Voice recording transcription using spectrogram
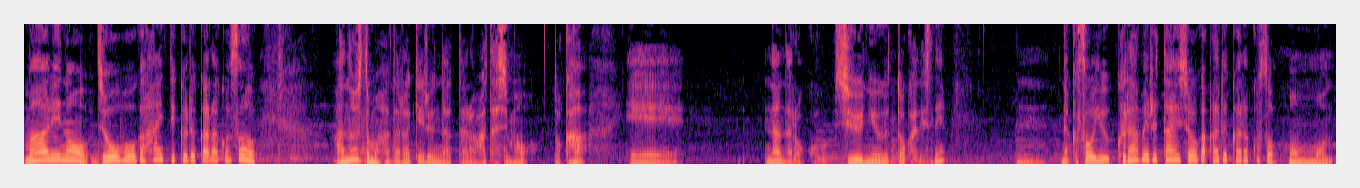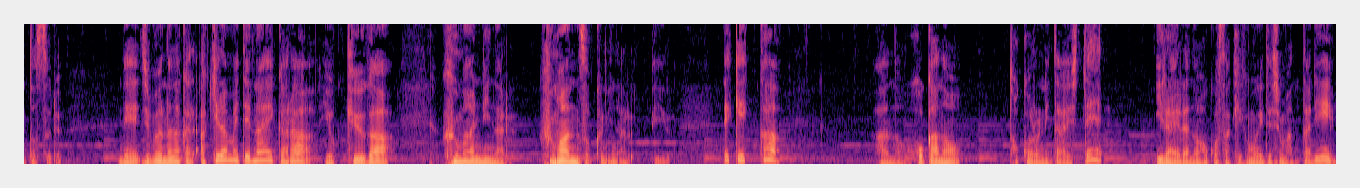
周りの情報が入ってくるからこそあの人も働けるんだったら私もとか、えー、なんだろうこう収入とかですね、うん、なんかそういう比べる対象があるからこそ悶々とする。で自分の中で諦めてないから欲求が不満になる。不満足になるっていう。で結果あの他のところに対してイライラの矛先が向いてしまったり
